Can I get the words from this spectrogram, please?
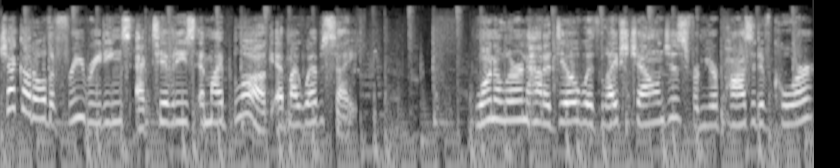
Check out all the free readings, activities, and my blog at my website. Want to learn how to deal with life's challenges from your positive core?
